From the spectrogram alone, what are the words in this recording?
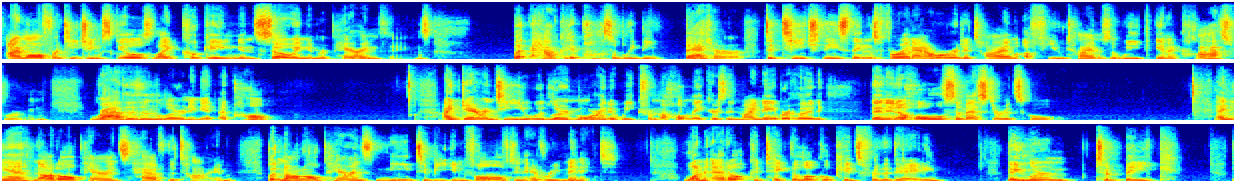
I'm all for teaching skills like cooking and sewing and repairing things, but how could it possibly be better to teach these things for an hour at a time a few times a week in a classroom rather than learning it at home? I guarantee you would learn more in a week from the homemakers in my neighborhood than in a whole semester at school. And yeah, not all parents have the time, but not all parents need to be involved in every minute. One adult could take the local kids for the day, they learn to bake,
